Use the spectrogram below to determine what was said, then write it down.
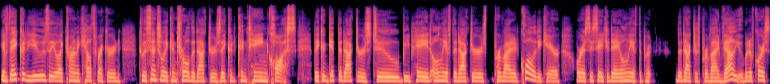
if they could use the electronic health record to essentially control the doctors, they could contain costs. They could get the doctors to be paid only if the doctors provided quality care, or as they say today, only if the, the doctors provide value. But of course,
